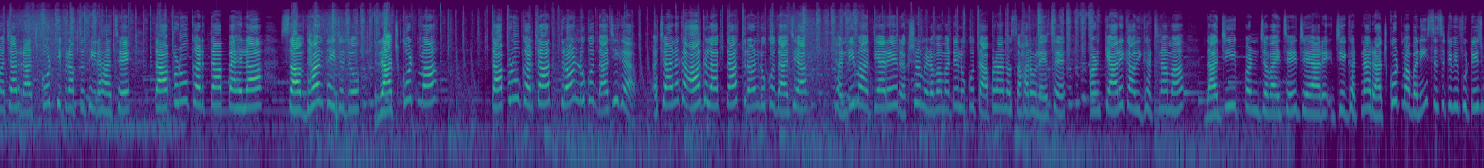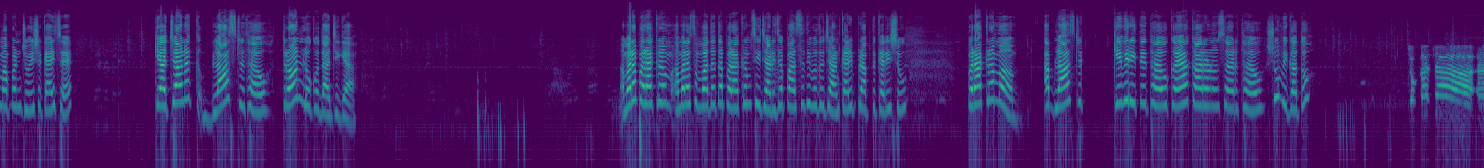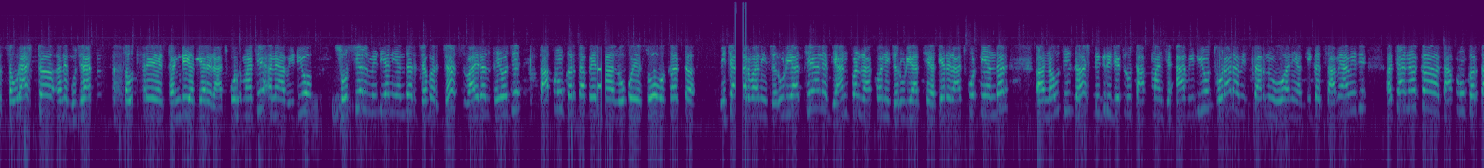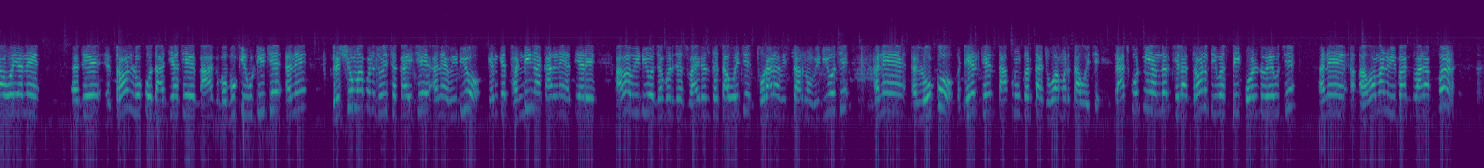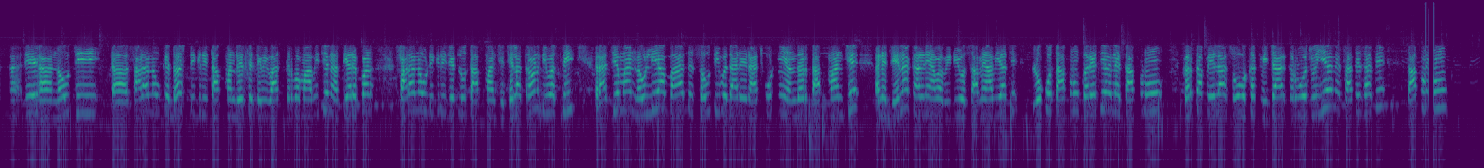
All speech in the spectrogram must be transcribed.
સમાચાર રાજકોટથી પ્રાપ્ત થઈ રહ્યા છે. તાપણું કરતા પહેલા સાવધાન થઈ જજો. રાજકોટમાં તાપણું કરતા ત્રણ લોકો દાઝી ગયા. અચાનક આગ લાગતા ત્રણ લોકો દાજ્યા ઠંડીમાં અત્યારે રક્ષણ મેળવવા માટે લોકો તાપણાનો સહારો લે છે. પણ ક્યારેક આવી ઘટનામાં દાજી પણ જવાય છે. જ્યારે જે ઘટના રાજકોટમાં બની, સીસીટીવી ફૂટેજમાં પણ જોઈ શકાય છે. કે અચાનક બ્લાસ્ટ થયો, ત્રણ લોકો દાજી ગયા. અમારા પરાક્રમ અમારા સંવાદદાતા પરાક્રમસિંહ જાડેજા પાસેથી વધુ જાણકારી પ્રાપ્ત કરીશું. પરાક્રમ આ બ્લાસ્ટ કેવી રીતે થયો? કયા કારણોસર થયો? શું વિગતો? ચોક્કસ સૌરાષ્ટ્ર અને ગુજરાત સૌથી ઠંડી અત્યારે રાજકોટમાં છે અને આ વીડિયો સોશિયલ મીડિયાની અંદર જબરજસ્ત વાયરલ થયો છે. તાપણું કરતા પહેલા લોકોએ સો વખત વિચારવાની જરૂરિયાત છે અને ધ્યાન પણ રાખવાની જરૂરિયાત છે. અત્યારે રાજકોટની અંદર નવથી દસ ડિગ્રી જેટલું તાપમાન છે. આ વીડિયો થોરાડા વિસ્તારનું હોવાની હકીકત સામે આવી છે. અચાનક તાપણું કરતા હોય અને જે ત્રણ લોકો દાજ્યા છે, આગ ભભૂકી ઉઠી છે અને દ્રશ્યોમાં પણ જોઈ શકાય છે અને વીડિયો, કેમ કે ઠંડીના કારણે અત્યારે આવા વીડિયો જબરજસ્ત વાયરલ થતા હોય છે. થોરાડા વિસ્તારનો વીડિયો છે અને લોકો ઠેર ઠેર તાપણું કરતા જોવા મળતા હોય છે. રાજકોટની અંદર છેલ્લા ત્રણ દિવસથી કોલ્ડ વેવ છે અને હવામાન વિભાગ દ્વારા પણ જે નવથી સાડા નવ કે દસ ડિગ્રી તાપમાન રહેશે તેવી વાત કરવામાં આવી છે અને અત્યારે પણ સાડા નવ ડિગ્રી જેટલું તાપમાન છે. છેલ્લા ત્રણ દિવસથી રાજ્યમાં નવલિયા બાદ સૌથી વધારે રાજકોટની અંદર તાપમાન છે અને જેના કારણે આવા વીડિયો સામે આવ્યા છે. લોકો તાપણું કરે છે અને તાપણું કરતા પહેલા સો વખત વિચાર કરવો જોઈએ અને સાથે સાથે તાપણું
